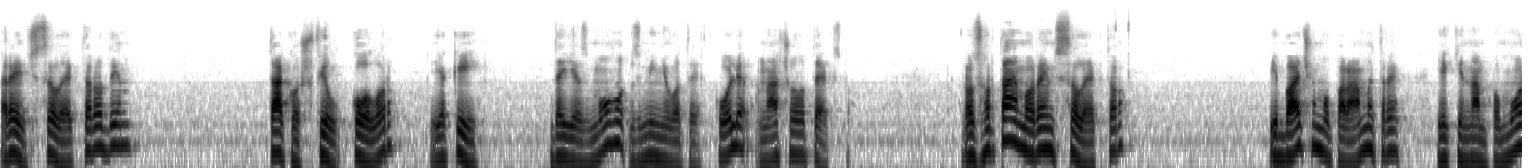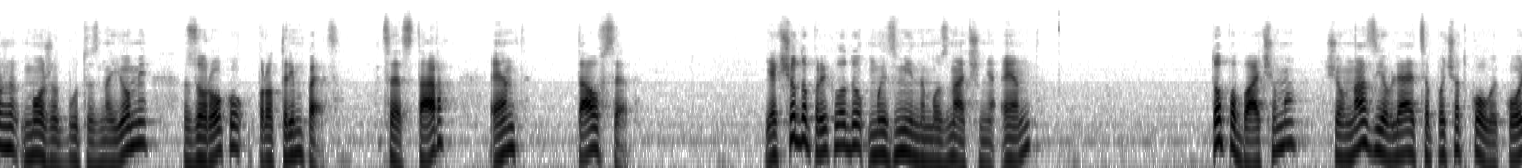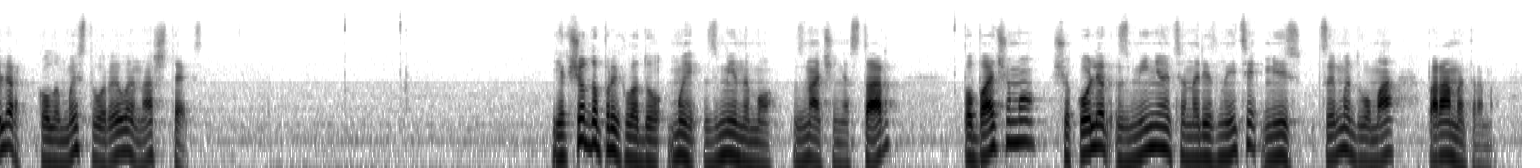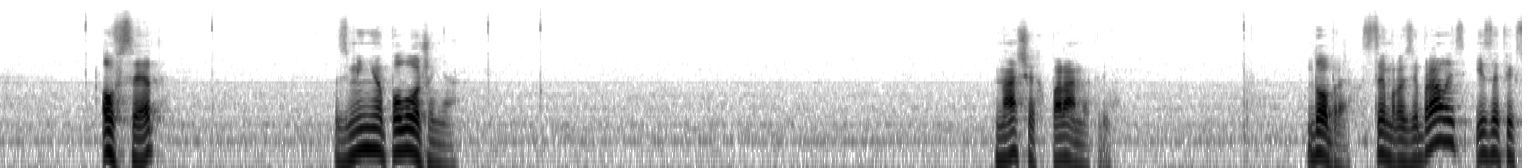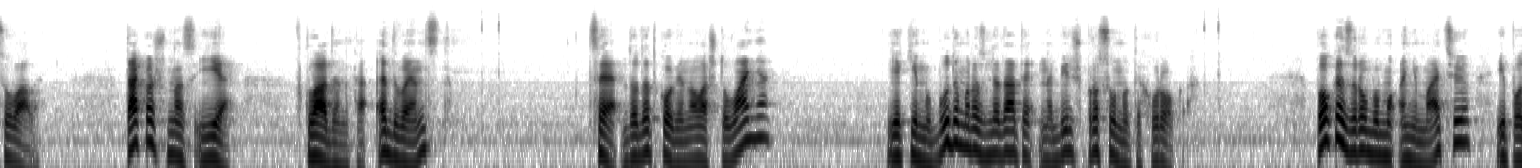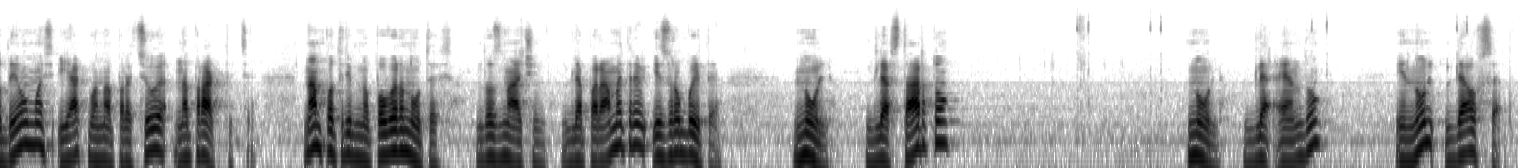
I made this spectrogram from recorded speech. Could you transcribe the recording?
Range Selector 1, також Fill Color, який дає змогу змінювати колір нашого тексту. Розгортаємо Range Selector і бачимо параметри, які нам поможе, можуть бути знайомі з уроку про TrimPath. Це Start, End та Offset. Якщо, до прикладу, ми змінимо значення End, то побачимо, що в нас з'являється початковий колір, коли ми створили наш текст. Якщо, до прикладу, ми змінимо значення Start, побачимо, що колір змінюється на різниці між цими двома параметрами. Offset змінює положення. Наших параметрів. Добре, з цим розібрались і зафіксували. Також в нас є вкладинка Advanced. Це додаткові налаштування, які ми будемо розглядати на більш просунутих уроках. Поки зробимо анімацію і подивимось, як вона працює на практиці. Нам потрібно повернутися до значень для параметрів і зробити 0 для старту, 0 для енду і 0 для offset.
